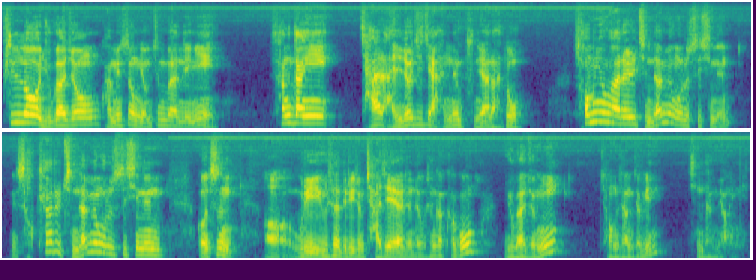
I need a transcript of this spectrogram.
필러 유가종 과민성 염증 반응이 상당히 잘 알려지지 않는 분야라도 섬유화를 진단명으로 쓰시는 석회화를 진단명으로 쓰시는 것은 어, 우리 의사들이 좀 자제해야 된다고 생각하고 유가종이 정상적인 진단명입니다.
